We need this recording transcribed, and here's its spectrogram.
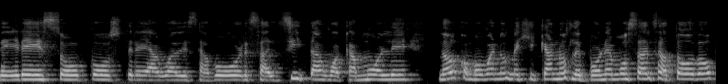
aderezo, postre, agua de sabor, salsita, guacamole, ¿no? Como buenos mexicanos le ponemos salsa a todo.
